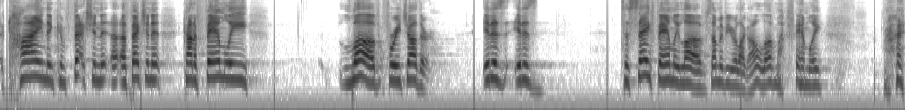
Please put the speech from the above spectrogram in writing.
a kind and affectionate, uh, affectionate kind of family love for each other. It is, it is to say family love. Some of you are like, I don't love my family, right?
